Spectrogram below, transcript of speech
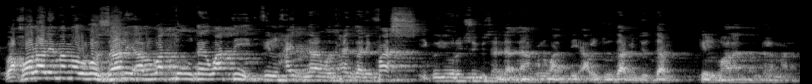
Wa qala Imam Al-Ghazali al-watu tewati fil haid dalam haid dan nifas iku yurisu bisa datangkan wati al-judam judam fil walad dalam anak.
